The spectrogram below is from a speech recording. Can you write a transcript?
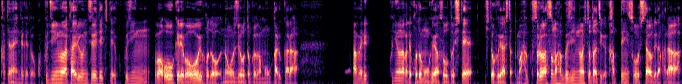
勝てないんだけど、黒人は大量に連れてきて、黒人は多ければ多いほど農場とかが儲かるから、アメリカ、国の中で子供を増やそうとして人を増やしたと。まあ、それはその白人の人たちが勝手にそうしたわけだから、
